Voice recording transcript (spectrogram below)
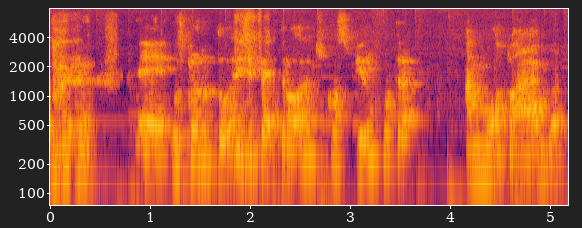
é, os produtores de petróleo que conspiram contra a moto à água.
